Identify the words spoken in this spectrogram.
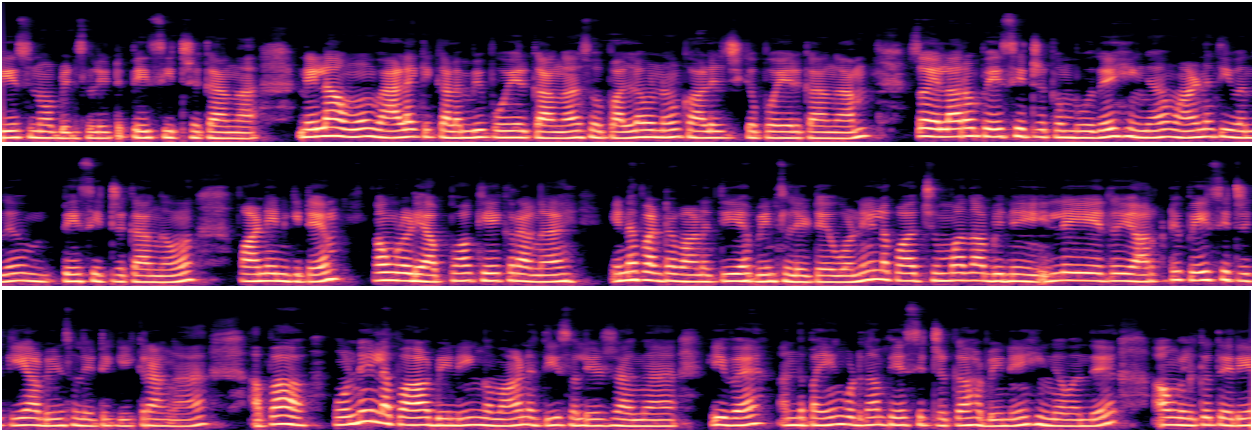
பேசணும் அப்படின்னு சொல்லிட்டு பேசிகிட்டு இருக்காங்க நிலாவும் வேலைக்கு கிளம்பி போயிருக்காங்க. ஸோ பல்லவனும் காலேஜுக்கு போயிருக்காங்க. ஸோ எல்லாரும் பேசிகிட்டு இருக்கும்போது இங்கே வானதி வந்து பேசிகிட்டு இருக்காங்க பாண்டியன்கிட்ட அவங்களுடைய அப்பா கேட்குறாங்க என்ன பண்ணுற வானதி அப்படின்னு சொல்லிட்டு ஒன்றும் இல்லைப்பா சும்மா தான் அப்படின்னு. இல்லையே ஏதோ யாருக்கிட்டே பேசிகிட்டு இருக்கியா? அப்படின்னு சொல்லிட்டு கேட்குறாங்க அப்பா ஒன்றும் இல்லைப்பா அப்படின்னு இங்கே வானதி சொல்லிடுறாங்க. இவ அந்த பையன் கூட தான் பேசிகிட்ருக்கா அப்படின்னு இங்கே வந்து அவங்களுக்கு தெரிய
